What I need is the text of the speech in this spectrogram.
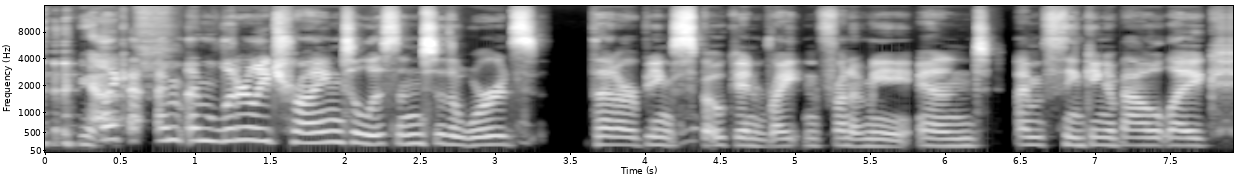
it yeah like i'm i'm literally trying to listen to the words that are being spoken right in front of me and i'm thinking about like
